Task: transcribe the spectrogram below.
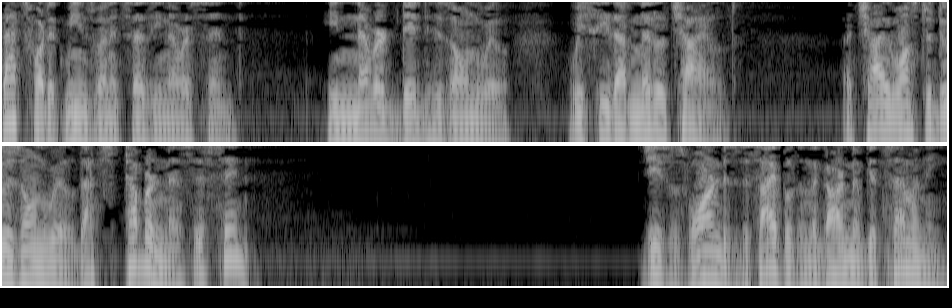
That's what it means when it says He never sinned. He never did His own will. We see that in little child. A child wants to do his own will. That stubbornness is sin. Jesus warned his disciples in the Garden of Gethsemane.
